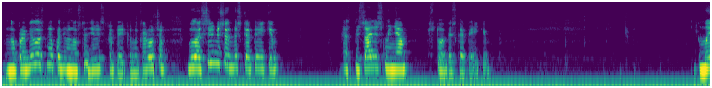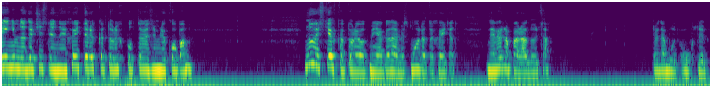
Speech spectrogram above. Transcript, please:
Но пробилась мне по 99 с копейками. Короче, было 70 без копейки. А списали с меня 100 без копейки. Мои немногочисленные хейтеры, которых полтора землекопа. Ну, из тех, которые вот меня годами смотрят и хейтят. Наверное, порадуются. Когда будут, ух ты,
